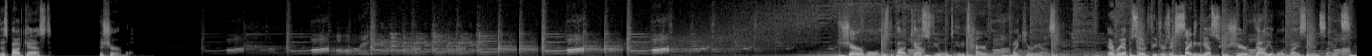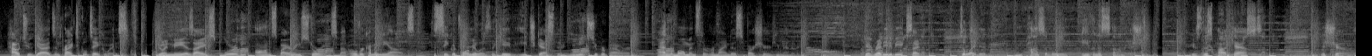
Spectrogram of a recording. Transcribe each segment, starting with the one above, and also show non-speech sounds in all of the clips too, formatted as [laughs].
This podcast is shareable. Shareable is the podcast fueled entirely by curiosity. Every episode features exciting guests who share valuable advice and insights, how to guides, and practical takeaways. Join me as I explore the awe inspiring stories about overcoming the odds, the secret formulas that gave each guest their unique superpower, and the moments that remind us of our shared humanity. Get ready to be excited, delighted, and possibly even astonished, because this podcast is shareable.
